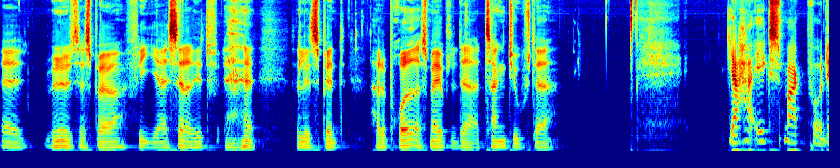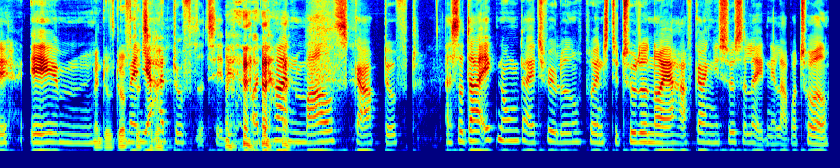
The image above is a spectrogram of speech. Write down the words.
Uh, jeg er nødt til at spørge, fordi jeg selv er lidt, så lidt spændt. Har du prøvet at smage på det der tangjuice der? Jeg har ikke smagt på det, øhm, men, du men jeg til har det. duftet til det, og det har en meget skarp duft. Altså, der er ikke nogen, der er i tvivl ude på instituttet, når jeg har haft gang i søsalaten i laboratoriet.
